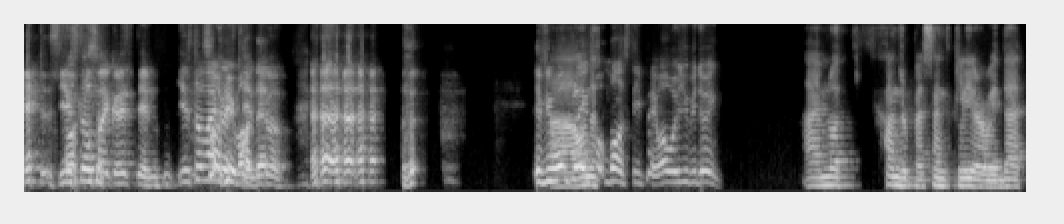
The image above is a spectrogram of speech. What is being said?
yes, you stole my question. You stole my Sorry question. about Go. If you weren't Uh, playing honest- football, Stipe, what would you be doing? I'm not hundred percent clear with that.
